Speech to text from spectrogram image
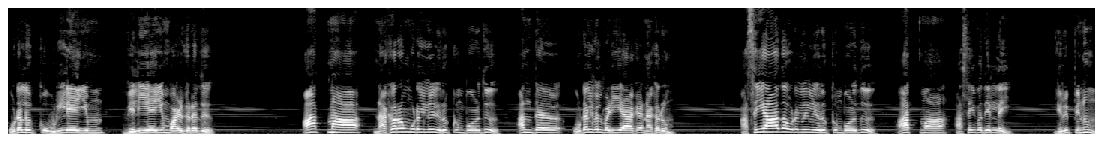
உடலுக்கு உள்ளேயும் வெளியேயும் வாழ்கிறது. ஆத்மா நகரும் உடலில் இருக்கும்பொழுது அந்த உடல்கள் வழியாக நகரும். அசையாத உடலில் இருக்கும்பொழுது ஆத்மா அசைவதில்லை. இருப்பினும்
